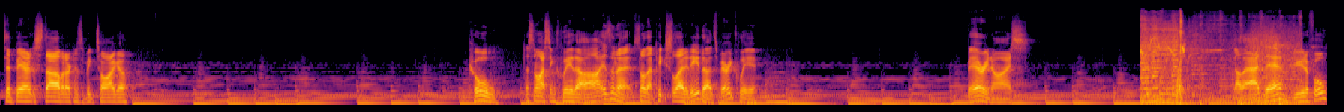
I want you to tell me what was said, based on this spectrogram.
It said bear at the start, but I reckon it's a big tiger. Cool. That's nice and clear, that art, isn't it? It's not that pixelated either. It's very clear. Very nice. Another ad there. Beautiful.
